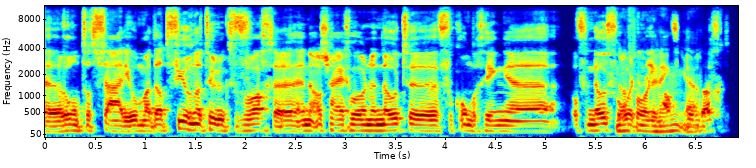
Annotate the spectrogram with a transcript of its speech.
rond dat stadion. Maar dat viel natuurlijk te verwachten. En als hij gewoon een noodverkondiging of een noodverordening afkondigt. Ja.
